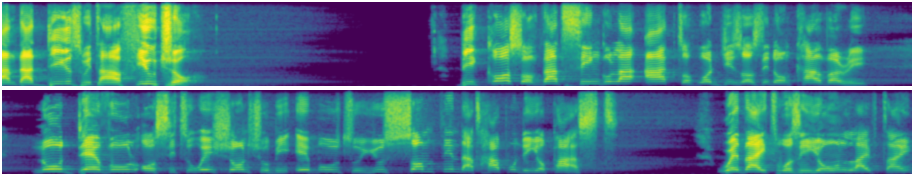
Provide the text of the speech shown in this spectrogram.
And that deals with our future. Because of that singular act of what Jesus did on Calvary, no devil or situation should be able to use something that happened in your past, whether it was in your own lifetime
